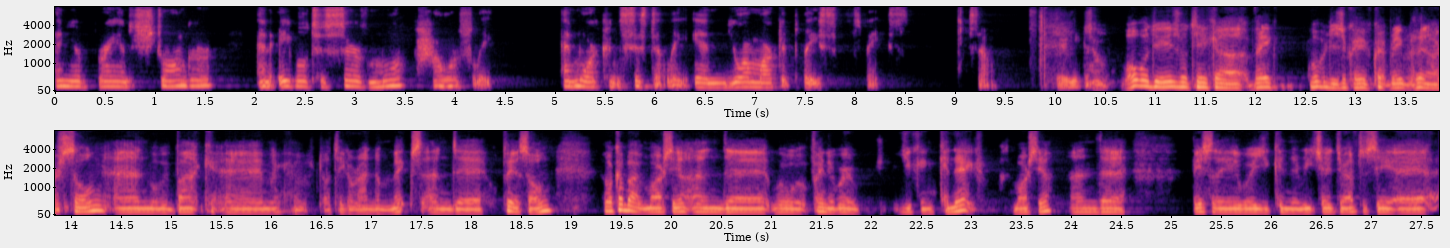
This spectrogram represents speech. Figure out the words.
and your brand stronger and able to serve more powerfully and more consistently in your marketplace space. So there you go. So what we'll do is we'll take a very what we'll do is a quick, quick break within our song, and we'll be back. Um, I'll take a random mix and uh, play a song. We'll come back with Marcia, and uh, we'll find out where you can connect with Marcia, and uh, basically where you can reach out to. I have to say, uh,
